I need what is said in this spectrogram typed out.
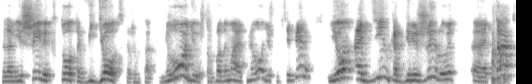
когда в Ешиве кто-то ведет, скажем так, мелодию, чтобы поднимает мелодию, чтобы все пели, и он один как дирижирует э, такт,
